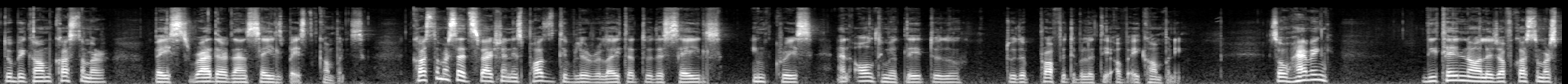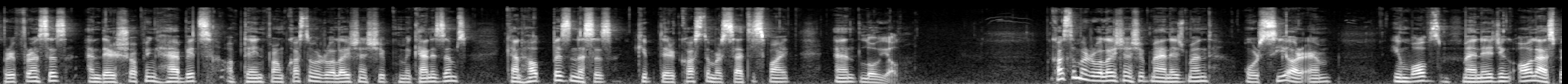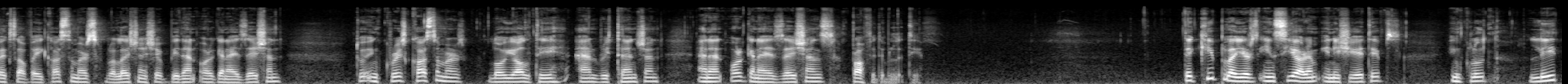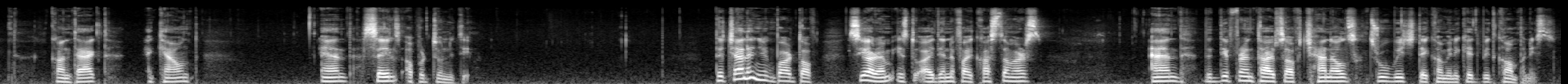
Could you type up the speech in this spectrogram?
to become customer based rather than sales based companies. Customer satisfaction is positively related to the sales increase and ultimately to, to the profitability of a company. So having detailed knowledge of customers' preferences and their shopping habits obtained from customer relationship mechanisms can help businesses keep their customers satisfied and loyal. Customer Relationship Management, or CRM, involves managing all aspects of a customer's relationship with an organization to increase customer loyalty and retention and an organization's profitability. The key players in CRM initiatives include lead, contact, account, and sales opportunity. The challenging part of CRM is to identify customers and the different types of channels through which they communicate with companies.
